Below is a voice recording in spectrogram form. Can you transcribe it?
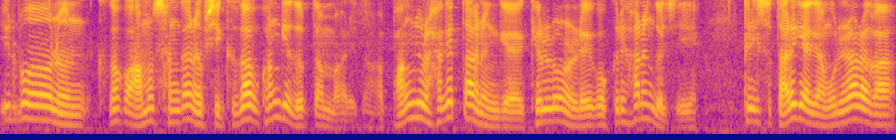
일본은 그거하고 아무 상관없이 그거하고 관계가 없단 말이다. 방류를 하겠다는 게 결론을 내고 그래 하는 거지. 그래서 다르게 얘기하면 우리나라가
